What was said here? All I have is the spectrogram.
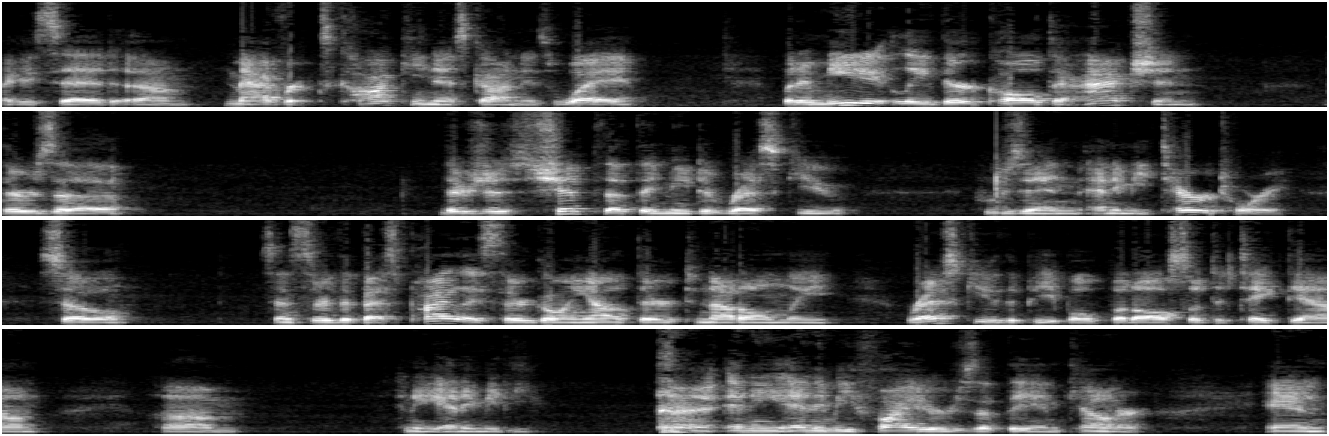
like I said, um, Maverick's cockiness got in his way. But immediately they're called to action. There's a there's a ship that they need to rescue who's in enemy territory. So, since they're the best pilots, they're going out there to not only rescue the people, but also to take down um, any enemy any enemy fighters that they encounter. And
